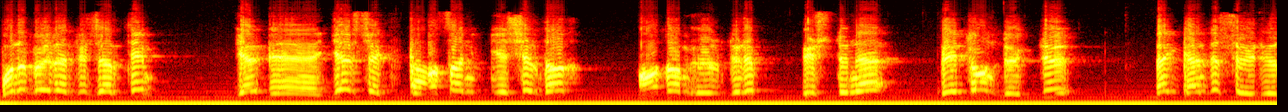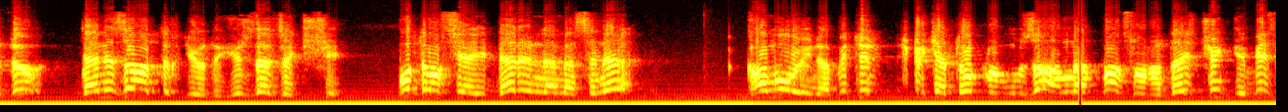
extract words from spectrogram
Bunu böyle düzelttim. Ger- e, gerçekten Hasan Yeşildağ adam öldürüp üstüne beton döktü ve kendi söylüyordu. Denize attık diyordu yüzlerce kişi. Bu dosyayı derinlemesine kamuoyuna bütün Türkiye toplumumuza anlatmak zorundayız. Çünkü biz bu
